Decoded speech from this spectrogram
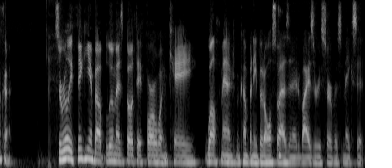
Okay. So really thinking about Blooom as both a 401k wealth management company, but also as an advisory service makes it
